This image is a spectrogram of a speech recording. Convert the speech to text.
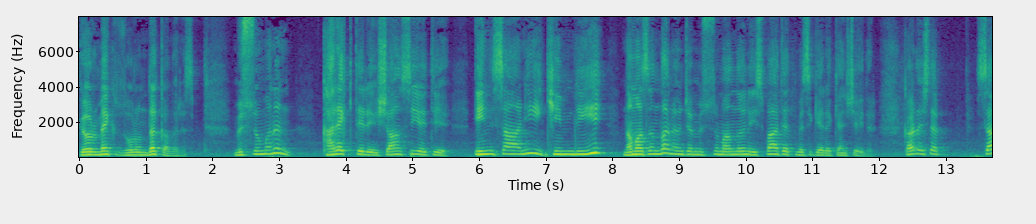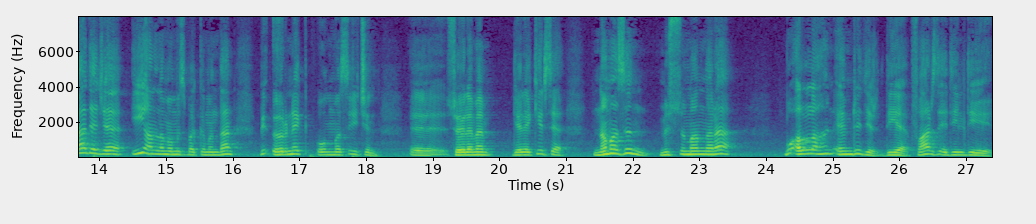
görmek zorunda kalırız. Müslümanın karakteri, şahsiyeti, insani kimliği namazından önce Müslümanlığını ispat etmesi gereken şeydir. Kardeşler Sadece iyi anlamamız bakımından bir örnek olması için e, söylemem gerekirse namazın Müslümanlara bu Allah'ın emridir diye farz edildiği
